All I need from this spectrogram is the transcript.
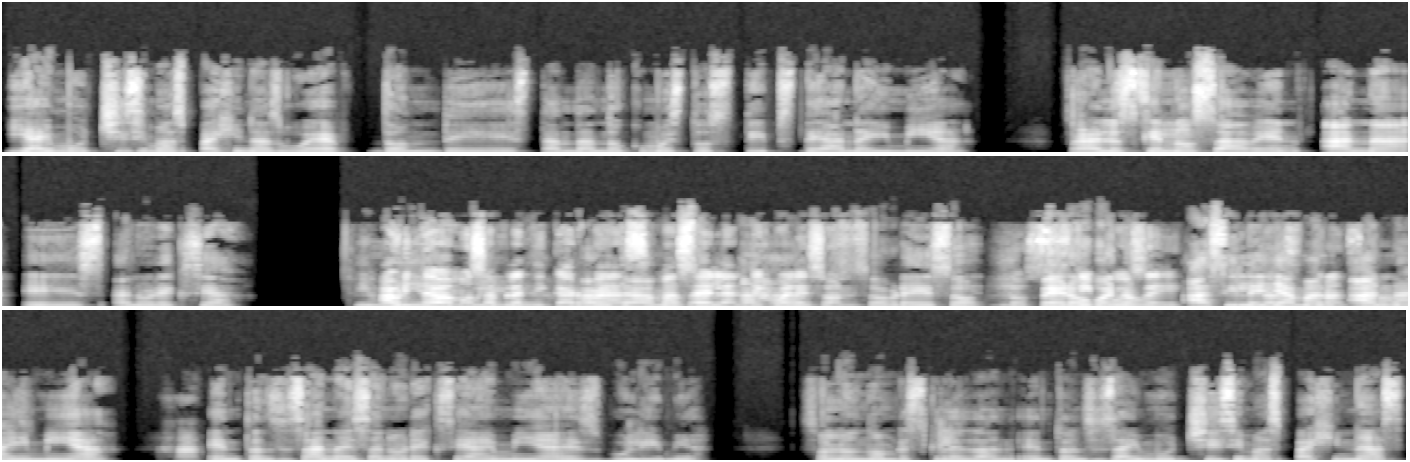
Y hay muchísimas páginas web donde están dando como estos tips de Ana y Mía. Para los que no saben, Ana es anorexia. Y Ahorita vamos a platicar más, más adelante cuáles son sobre eso. Los pero bueno, así le llaman Ana y Mía. Entonces, Ana es anorexia y Mía es bulimia. Son los nombres que les dan. Entonces, hay muchísimas páginas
